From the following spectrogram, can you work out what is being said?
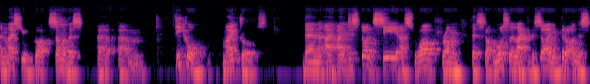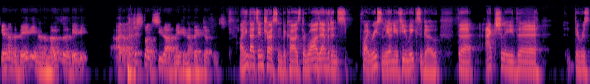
unless you've got some of this uh, um, fecal microbes, then I, I, just don't see a swab from that's got mostly lactobacilli and you put it on the skin of the baby and in the mouth of the baby. I, I just don't see that making a big difference. I think that's interesting because there was evidence quite recently, only a few weeks ago, that actually the there was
